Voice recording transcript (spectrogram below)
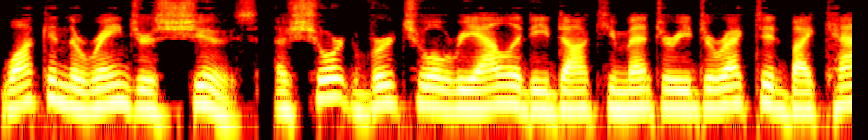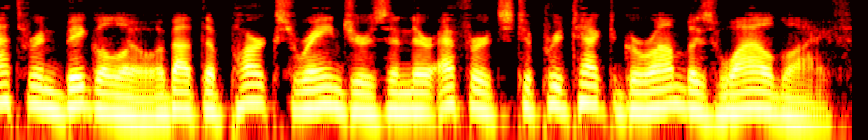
Walk in the Ranger's Shoes, a short virtual reality documentary directed by Kathryn Bigelow about the park's rangers and their efforts to protect Garamba's wildlife.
